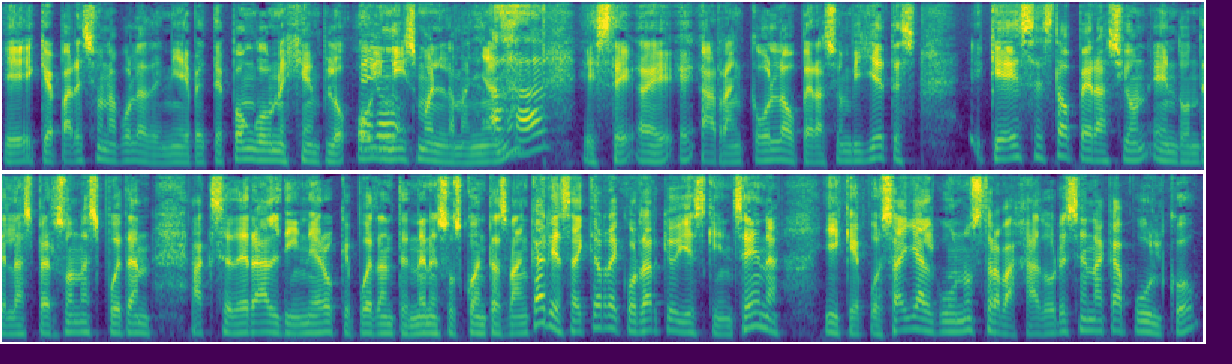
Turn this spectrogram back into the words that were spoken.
eh, que parece una bola de nieve. Te pongo un ejemplo. Hoy mismo en la mañana este, eh, arrancó la operación billetes, que es esta operación en donde las personas puedan acceder al dinero que puedan tener en sus cuentas bancarias. Hay que recordar que hoy es quincena y que pues hay algunos trabajadores en Acapulco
